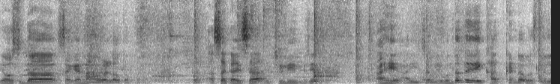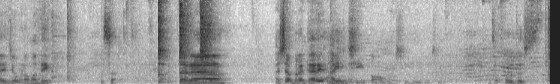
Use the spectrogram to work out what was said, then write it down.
तेव्हा सुद्धा सगळ्यांना आवडला होता फराळ. तर असा काहीसा ॲक्च्युली म्हणजे आहे आईच्या म्हणजे बोलतात ना एक हातखंडा बसलेला आहे जेवणामध्ये. तसा. तर अशा प्रकारे आईची पावभाजी ही म्हणजे जबरदस्त.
